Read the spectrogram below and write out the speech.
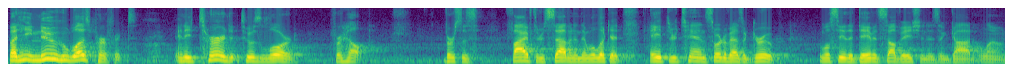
but he knew who was perfect, and he turned to his Lord for help. Verses 5 through 7, and then we'll look at 8 through 10 sort of as a group. And we'll see that David's salvation is in God alone.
